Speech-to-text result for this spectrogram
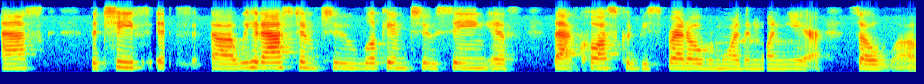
ask the chief if uh, we had asked him to look into seeing if that cost could be spread over more than one year. So, uh,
